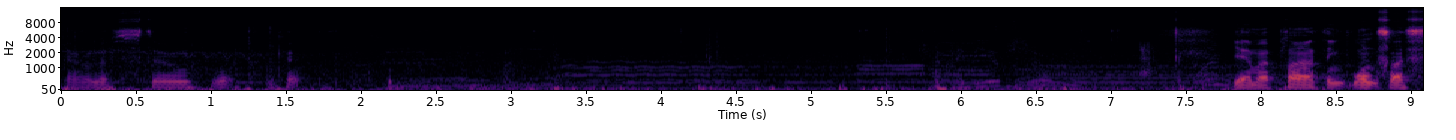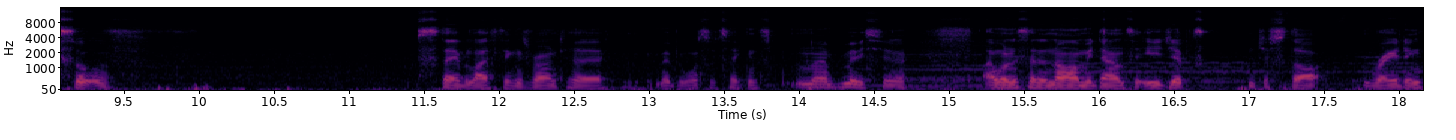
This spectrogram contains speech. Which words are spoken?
Carolus still. Yep, okay. Can I be of service? At once. Yeah, my plan I think once I sort of stabilise things around here, maybe once I've taken, no, maybe sooner, I want to send an army down to Egypt and just start raiding.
